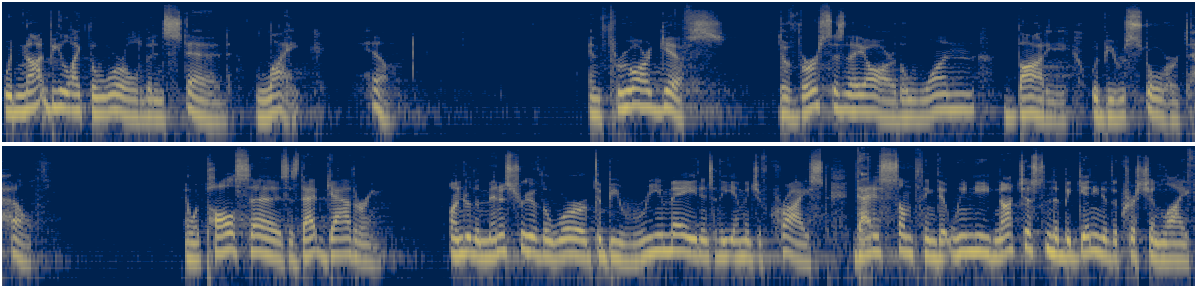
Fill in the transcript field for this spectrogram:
would not be like the world, but instead like Him. And through our gifts, diverse as they are, the one body would be restored to health. And what Paul says is that gathering under the ministry of the word to be remade into the image of Christ, that is something that we need not just in the beginning of the Christian life,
